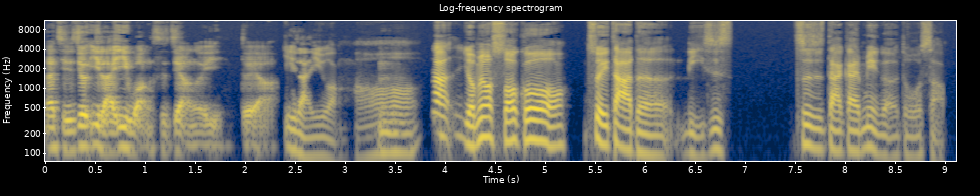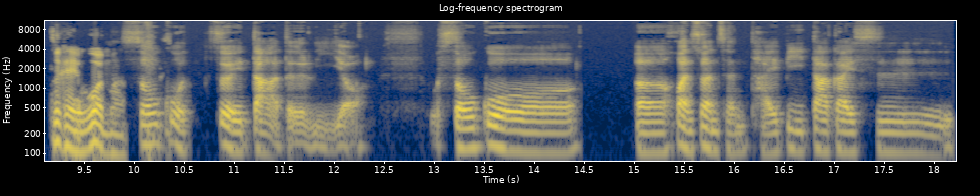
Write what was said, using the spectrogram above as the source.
那其实就一来一往是这样而已，对啊。一来一往哦。嗯那有没有收过最大的礼是是大概面额多少？这可以问吗？收过最大的礼哦，我收过，呃，换算成台币大概是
